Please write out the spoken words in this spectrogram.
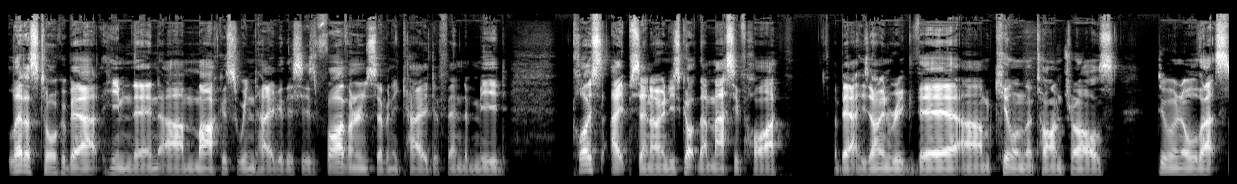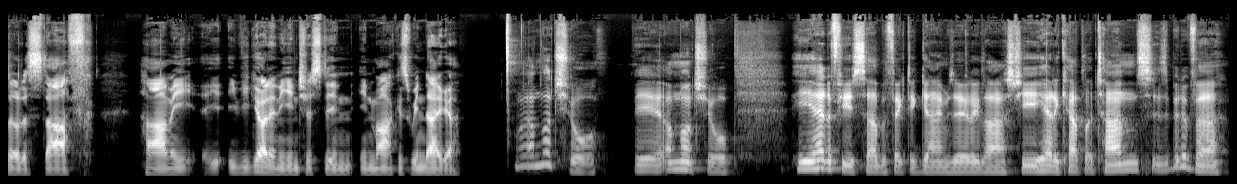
let us talk about him then. Um, Marcus Windhager, this is 570k defender mid close to 8% owned. He's got that massive hype about his own rig there, um, killing the time trials, doing all that sort of stuff. Harmey, have you got any interest in, in Marcus Windhager? I'm not sure. Yeah, I'm not sure. He had a few sub affected games early last year. He had a couple of tons. He's a bit of a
